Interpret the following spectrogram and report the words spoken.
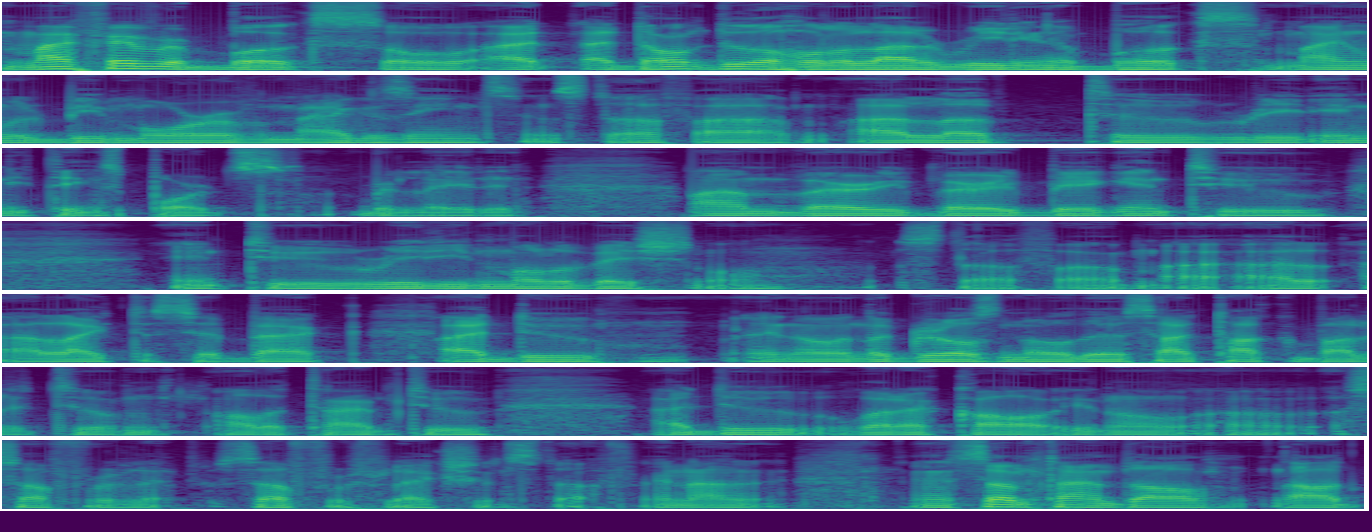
my favorite books. So I, I don't do a whole lot of reading of books. Mine would be more of magazines and stuff. Um, I love to read anything sports related. I'm very very big into into reading motivational stuff. Um, I, I, I like to sit back. I do, you know, and the girls know this. I talk about it to them all the time too. I do what I call, you know, uh, self self reflection stuff, and I and sometimes I'll I'll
